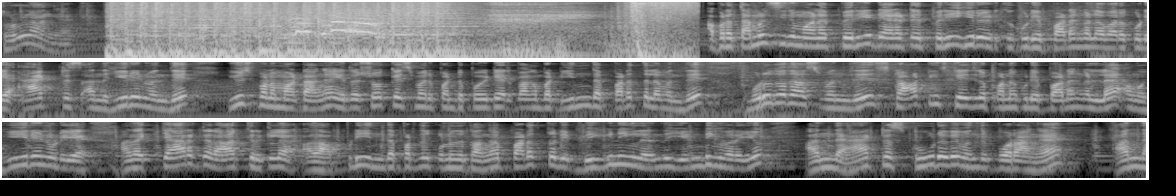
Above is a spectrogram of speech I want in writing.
சொல்லாங்க. அப்புறம் தமிழ் சினிமாவில் பெரிய டேரக்டர் பெரிய ஹீரோ எடுக்கக்கூடிய படங்களில் வரக்கூடிய ஆக்ட்ரஸ் அந்த ஹீரோயின் வந்து யூஸ் பண்ண மாட்டாங்க. ஏதோ ஷோகேஸ் மாதிரி பண்ணிட்டு போயிட்டே இருப்பாங்க. பட் இந்த படத்தில் வந்து முருகதாஸ் வந்து ஸ்டார்டிங் ஸ்டேஜில் பண்ணக்கூடிய படங்களில் அவங்க ஹீரோயினுடைய அந்த கேரக்டர் ஆர்க் இருக்குல்ல அது அப்படியே இந்த படத்தில் கொண்டு வந்திருக்காங்க. படத்துடைய பிகினிங்லேருந்து எண்டிங் வரையும் அந்த ஆக்ட்ரஸ் கூடவே வந்து போகிறாங்க அந்த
